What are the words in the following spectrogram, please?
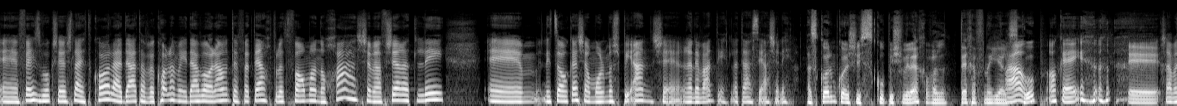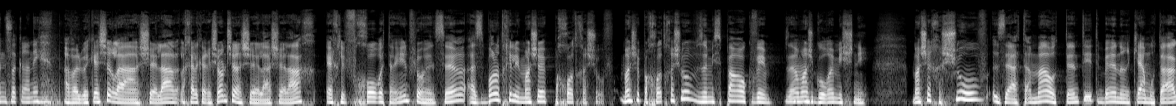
אה, פייסבוק, שיש לה את כל הדאטה וכל המידע בעולם, תפתח פלטפורמה נוחה שמאפשרת לי ליצור קשר מול משפיען שרלוונטי לתעשייה שלי. אז קודם כל יש לי סקופ בשבילך, אבל תכף נגיע וואו, לסקופ. אוקיי, אה, עכשיו אני סקרנית. אבל בקשר לשאלה, לחלק הראשון של השאלה שלך, איך לבחור את האינפלואנסר, אז בואו נתחיל עם מה שפחות חשוב. מה שפחות חשוב זה מספר העוקבים, זה ממש גורם משני. מה שחשוב זה התאמה אותנטית בין ערכי המותג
